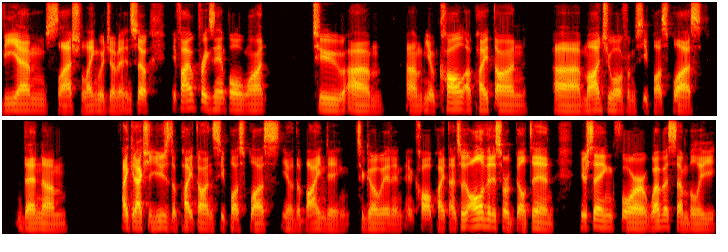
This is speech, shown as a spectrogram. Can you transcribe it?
vm slash language of it and so if i for example want to um, um, you know call a python uh, module from c++ then um, i could actually use the python c++ you know the binding to go in and, and call python. So all of it is sort of built in. You're saying for webassembly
